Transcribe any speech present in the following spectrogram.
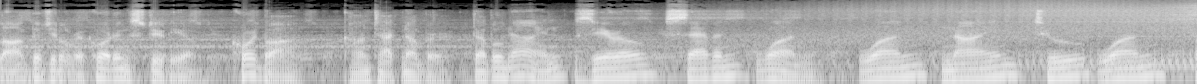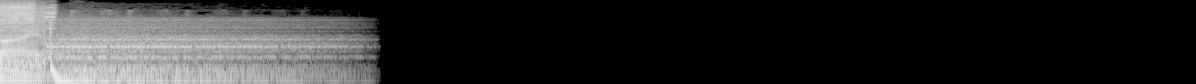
Log Digital Recording Studio, Cordoba. Contact number 99071. 19215.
